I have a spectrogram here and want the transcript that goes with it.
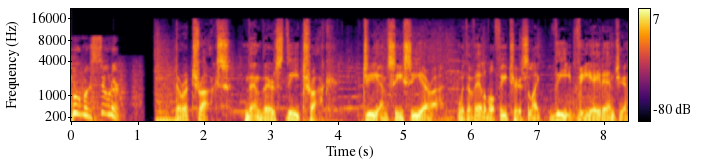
Boomer Sooner! There are trucks, then there's the truck. GMC Sierra, with available features like the V8 engine,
